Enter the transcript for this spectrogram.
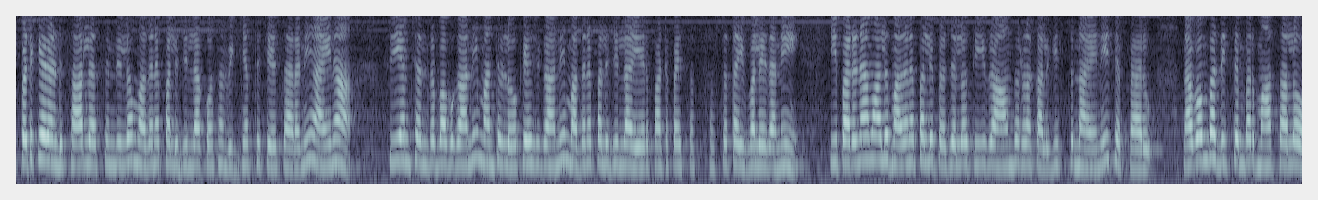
ఇప్పటికే రెండుసార్లు అసెంబ్లీలో మదనపల్లి జిల్లా కోసం విజ్ఞప్తి చేశారని ఆయన సీఎం చంద్రబాబు గాని మంత్రి లోకేష్ గాని మదనపల్లి జిల్లా ఏర్పాటుపై స్పష్టత ఇవ్వలేదని ఈ పరిణామాలు మదనపల్లి ప్రజల్లో తీవ్ర ఆందోళన కలిగిస్తున్నాయని చెప్పారు. నవంబర్ డిసెంబర్ మాసాల్లో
